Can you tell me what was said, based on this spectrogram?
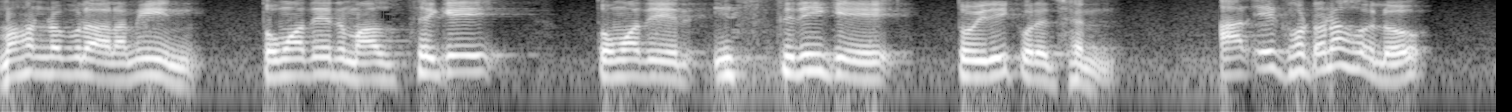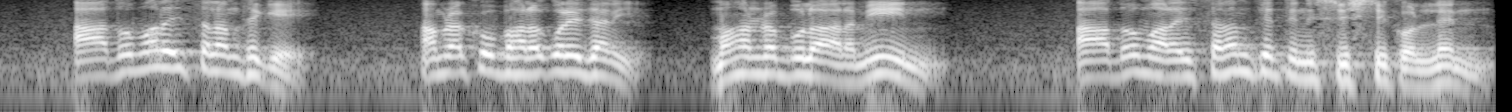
মহানরবুল আলমিন তোমাদের মাঝ থেকেই তোমাদের স্ত্রীকে তৈরি করেছেন। আর এ ঘটনা হলো আদম আলাই ইসলাম থেকে। আমরা খুব ভালো করে জানি, মহান রব্বুল আলমিন আদম আলাইসাল্লামকে তিনি সৃষ্টি করলেন।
